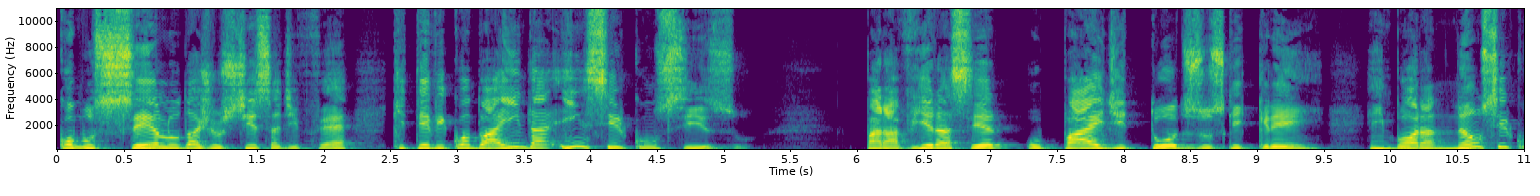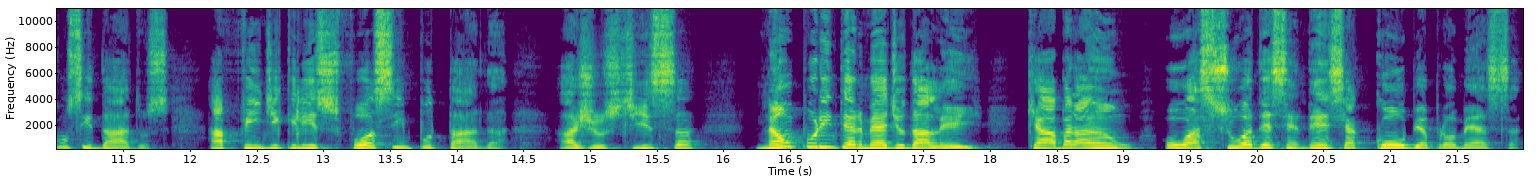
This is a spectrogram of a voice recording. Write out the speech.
como selo da justiça de fé que teve quando ainda incircunciso, para vir a ser o pai de todos os que creem, embora não circuncidados, a fim de que lhes fosse imputada a justiça, não por intermédio da lei, que a Abraão ou a sua descendência coube a promessa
